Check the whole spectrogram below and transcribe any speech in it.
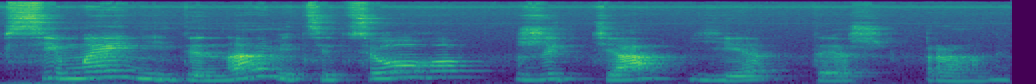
В сімейній динаміці цього життя є теж рани.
